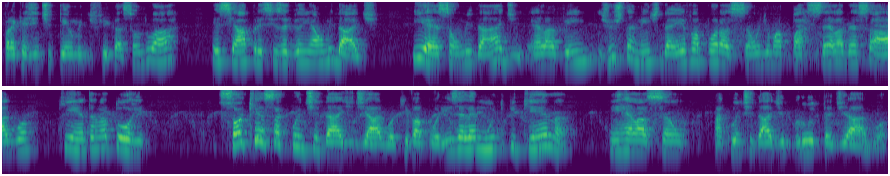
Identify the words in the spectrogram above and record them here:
Para que a gente tenha umidificação do ar, esse ar precisa ganhar umidade. E essa umidade, ela vem justamente da evaporação de uma parcela dessa água que entra na torre. Só que essa quantidade de água que vaporiza ela é muito pequena em relação à quantidade bruta de água.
